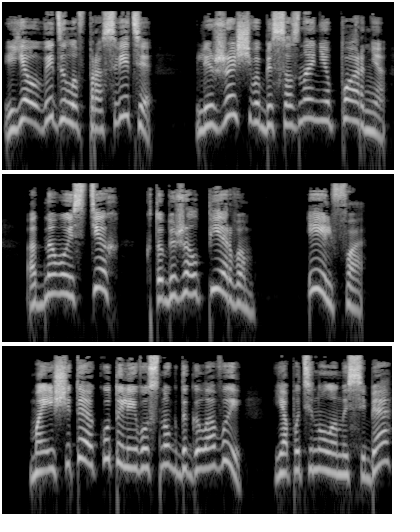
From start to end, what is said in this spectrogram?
И я увидела в просвете лежащего без сознания парня, одного из тех, кто бежал первым, эльфа. Мои щиты окутали его с ног до головы, я потянула на себя,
